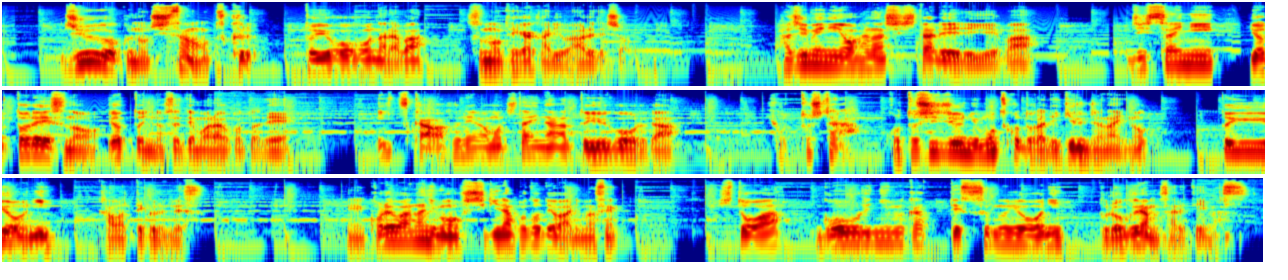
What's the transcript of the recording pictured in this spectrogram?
10億の資産を作るという方法ならば、その手がかりはあるでしょう。はじめにお話しした例で言えば、実際にヨットレースのヨットに乗せてもらうことで、いつかは船が持ちたいなというゴールが、ひょっとしたら今年中に持つことができるんじゃないの？というように変わってくるんです。これは何も不思議なことではありません。人はゴールに向かって進むようにプログラムされています。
